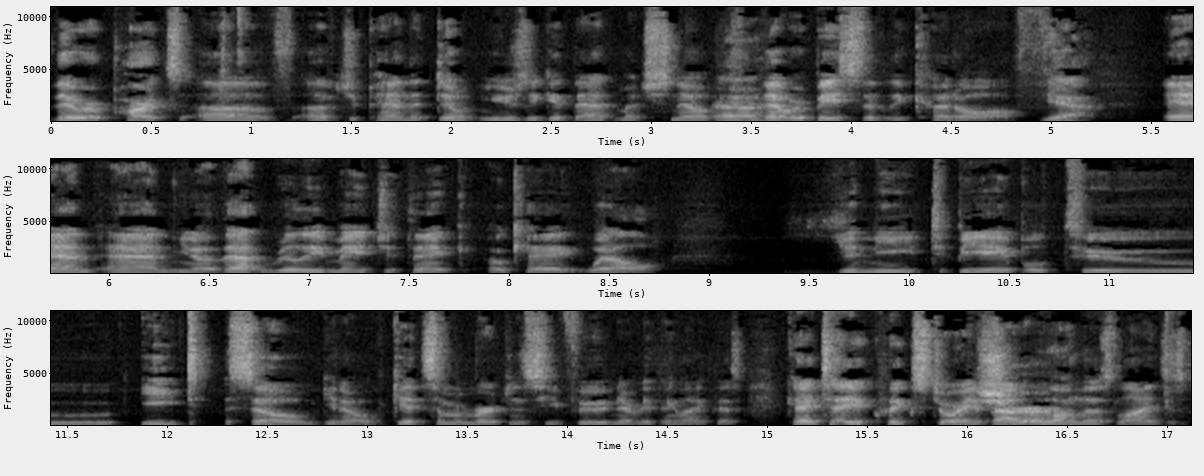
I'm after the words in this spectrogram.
there were parts of, of Japan that don't usually get that much snow Uh. that were basically cut off. Yeah, And and you know that really made you think, okay, well, you need to be able to eat, so you know, get some emergency food and everything like this. Can I tell you a quick story about Sure. along those lines? Is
